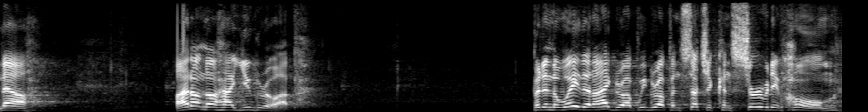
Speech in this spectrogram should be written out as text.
Now, I don't know how you grew up, but in the way that I grew up, we grew up in such a conservative home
